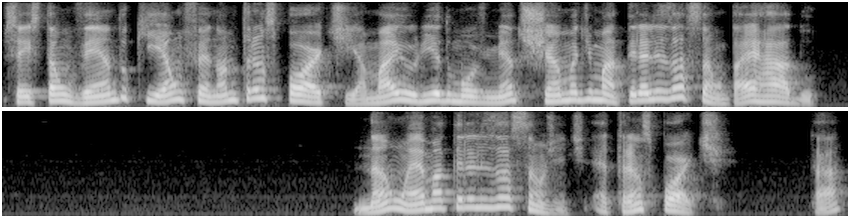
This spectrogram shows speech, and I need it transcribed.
vocês estão vendo que é um fenômeno de transporte. A maioria do movimento chama de materialização, tá errado. Não é materialização, gente, é transporte, tá?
